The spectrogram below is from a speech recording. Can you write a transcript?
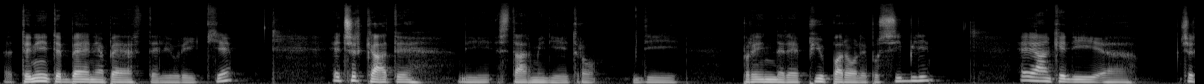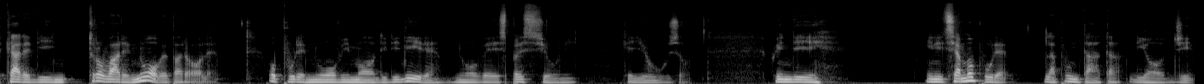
eh, tenete bene aperte le orecchie e cercate di starmi dietro, di prendere più parole possibili e anche di eh, cercare di trovare nuove parole oppure nuovi modi di dire, nuove espressioni che io uso. Quindi iniziamo pure la puntata di oggi.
